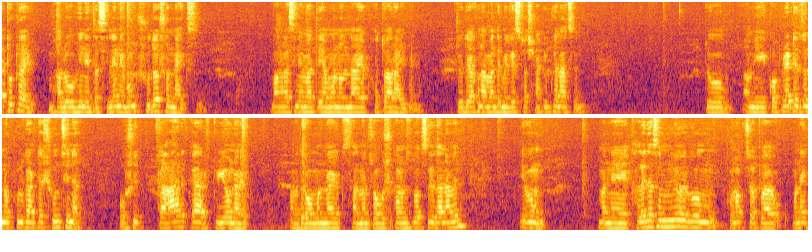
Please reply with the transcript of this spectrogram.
এতটাই ভালো অভিনেতা ছিলেন এবং সুদর্শন নায়ক ছিলেন। বাংলা সিনেমাতে এমন নায়ক হয়তো আর আইবে না। যদি এখন আমাদের মেগাস্টার শাকিব খান আছেন, তো আমি কপিরাইটের জন্য ফুল গানটা শুনছি না। অবশ্যই কার কার প্রিয় নায়ক, আমাদের অমর নায়ক সালমান শাহ অবশ্যই কমেন্টস বক্সে জানাবেন। এবং মানে খালেদ হাসান মিও এবং কনক চাপা অনেক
